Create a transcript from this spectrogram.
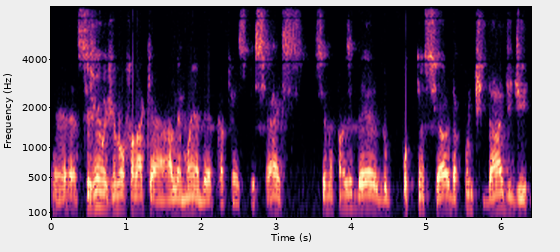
É, você já imaginou falar que a Alemanha bebe cafés especiais? Você não faz ideia do potencial e da quantidade de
